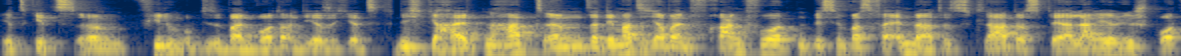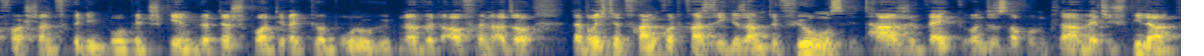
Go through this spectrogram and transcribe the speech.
Jetzt geht es ähm, viel um, um, diese beiden Worte, an die er sich jetzt nicht gehalten hat. Ähm, seitdem hat sich aber in Frankfurt ein bisschen was verändert. Es ist klar, dass der langjährige Sportvorstand Freddy Bobic gehen wird. Der Sportdirektor Bruno Hübner wird aufhören. Also da bricht in Frankfurt quasi die gesamte Führungsetage weg und es ist auch unklar, welche Spieler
